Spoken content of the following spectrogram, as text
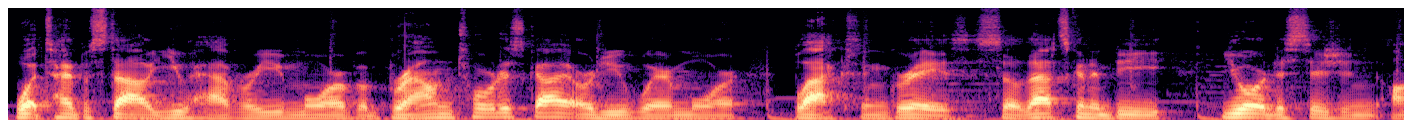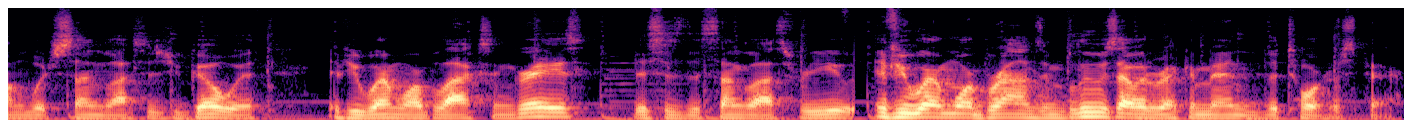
what type of style you have. Are you more of a brown tortoise guy or do you wear more blacks and grays? So that's gonna be your decision on which sunglasses you go with. If you wear more blacks and grays, this is the sunglass for you. If you wear more browns and blues, I would recommend the tortoise pair.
